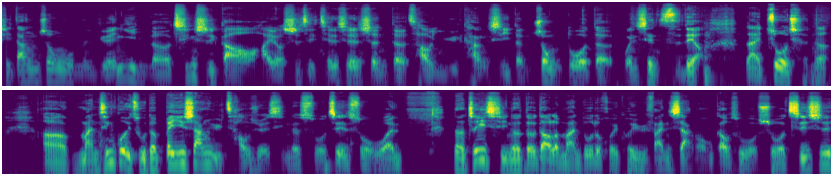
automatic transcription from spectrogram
其当中，我们援引了清史稿，还有石景谦先生的《曹寅与康熙》等众多的文献资料，来做成了呃满清贵族的悲伤与曹雪芹的所见所闻。那这一期呢，得到了蛮多的回馈与反响哦，告诉我说，其实。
